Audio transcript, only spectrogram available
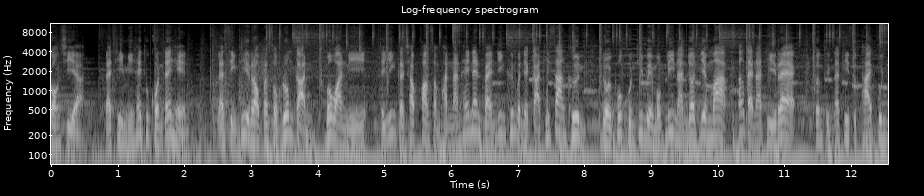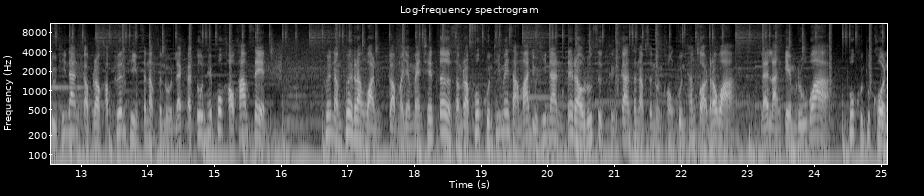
กองเชียร์และทีมนี้ให้ทุกคนได้เห็น และสิ่งที่เราประสบร่วมกัน เมื่อวานนี้จะยิ่งกระชับความสัมพันธ์นั้นให้แน่นแฟนยิ่งขึ้นบรรยากาศที่สร้างขึ้น โดยพวกคุณที่เวมอบลี่นั้นยอดเยี่ยมมาก ตั้งแต่นาทีแรก จนถึงนาทีสุดท้ายคุณอยู่ที่นั่นกับเราขับเคลื่อนทีมสนับสนุนและกระตุ้นให้พวกเขาข้ามเส้นเพื่อนำถ้วยรางวัลกลับมายังแมนเชสเตอร์สำหรับพวกคุณที่ไม่สามารถอยู่ที่นั่น ได้เรารู้สึกถึงการสนับสนุนของคุณทั้งก่อนระหว่าง และหลังเกมรู้ว่า พวกคุณทุกคน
